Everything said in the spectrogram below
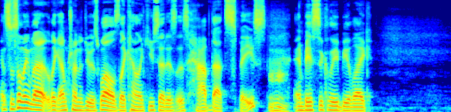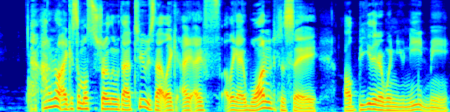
And so something that like I'm trying to do as well is like kind of like you said is is have that space and basically be like I don't know I guess I'm also struggling with that too is that like I I f- like I wanted to say I'll be there when you need me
